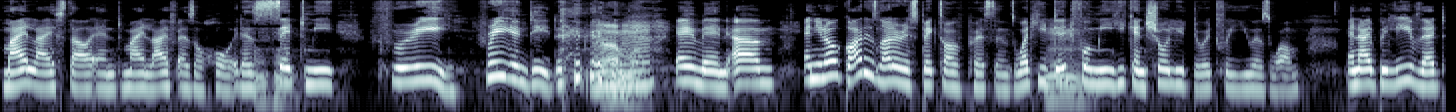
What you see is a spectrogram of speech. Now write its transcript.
my lifestyle and my life as a whole. It has set me free. Free indeed. Amen. Um, and you know, God is not a respecter of persons. What He did for me, He can surely do it for you as well. And I believe that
